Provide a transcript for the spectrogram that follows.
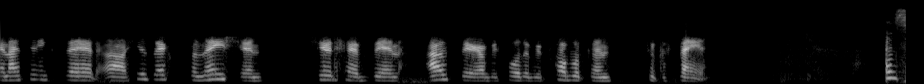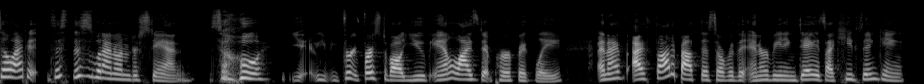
And I think that uh, his explanation should have been out there before the Republicans took a stand. And so I did, this this is what I don't understand. So you, first of all, you've analyzed it perfectly, and I've I've thought about this over the intervening days. I keep thinking,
